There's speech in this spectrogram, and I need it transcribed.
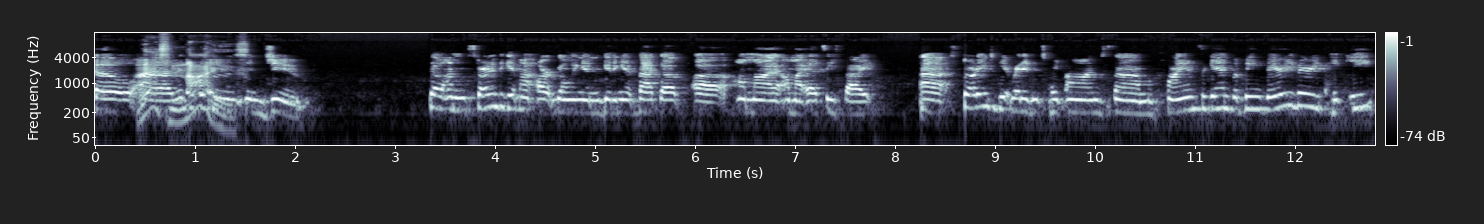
So uh, That's nice. in, June. So I'm starting to get my art going and getting it back up uh, on my on my Etsy site. Uh, starting to get ready to take on some clients again, but being very very picky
